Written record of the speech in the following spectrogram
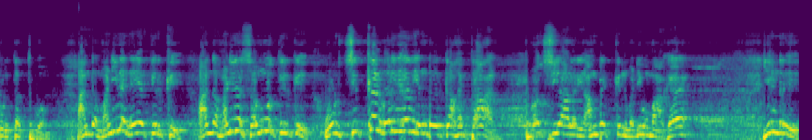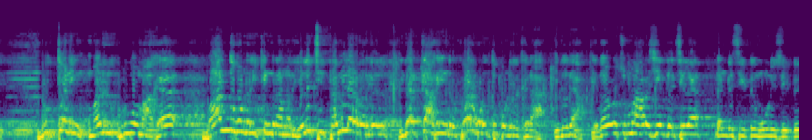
ஒரு தத்துவம். அந்த மனித நேயத்திற்கு அந்த மனித சமூகத்திற்கு ஒரு சிக்கல் வருகிறது என்பதற்காகத்தான் புரட்சியாளரின் அம்பேத்கரின் வடிவமாக இன்று புத்தனின் மறு உருவமாக வாழ்ந்து கொண்டிருக்கின்ற நமது எழுச்சி தமிழர் அவர்கள் இதற்காக இன்று குரல் கொடுத்துக் கொண்டிருக்கிறார். இதுதான். ஏதோ சும்மா அரசியல் கட்சியில் ரெண்டு சீட்டு மூணு சீட்டு.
